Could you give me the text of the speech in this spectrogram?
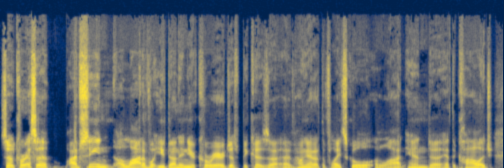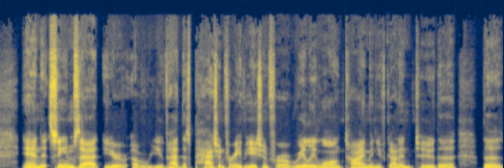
So, Carissa, I've seen a lot of what you've done in your career just because uh, I've hung out at the flight school a lot and uh, at the college, and it seems that you're uh, you've had this passion for aviation for a really long time, and you've got into the the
